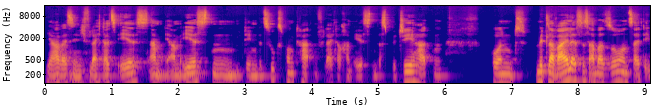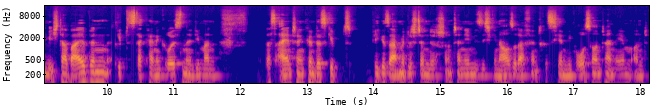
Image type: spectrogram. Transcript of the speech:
ja, weiß ich nicht, vielleicht als ehest, am, am ehesten den Bezugspunkt hatten, vielleicht auch am ehesten das Budget hatten. Und mittlerweile ist es aber so, und seitdem ich dabei bin, gibt es da keine Größen, in die man das einteilen könnte. Es gibt wie gesagt, mittelständische Unternehmen, die sich genauso dafür interessieren wie große Unternehmen. Und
